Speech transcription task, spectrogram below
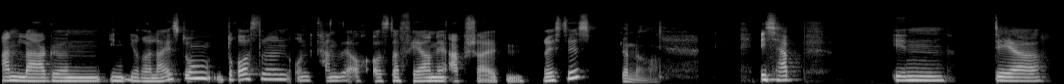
Anlagen in ihrer Leistung drosseln und kann sie auch aus der Ferne abschalten, richtig? Genau. Ich habe in der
